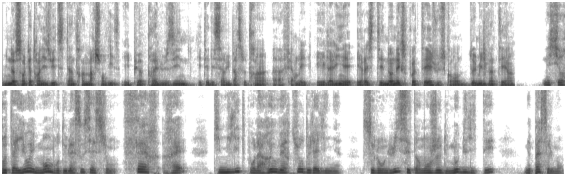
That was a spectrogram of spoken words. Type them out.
1998, c'était un train de marchandises. Et puis après, l'usine qui était desservie par ce train a fermé. Et la ligne est restée non exploitée jusqu'en 2021. Monsieur Retailleau est membre de l'association Fer Ray, qui milite pour la réouverture de la ligne. Selon lui, c'est un enjeu de mobilité, mais pas seulement.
